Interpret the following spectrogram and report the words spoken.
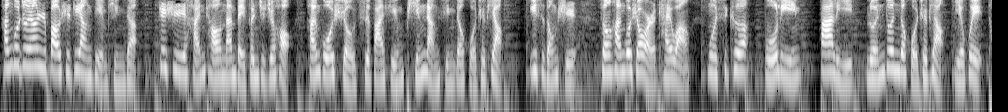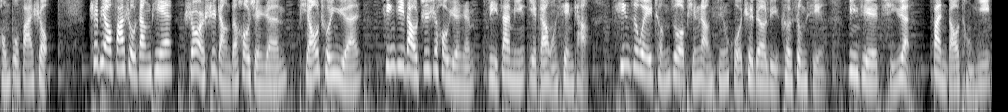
韩国中央日报是这样点评的：这是韩朝南北分治之后，韩国首次发行平壤型的火车票。与此同时，从韩国首尔开往莫斯科、柏林、巴黎、伦敦的火车票也会同步发售。车票发售当天，首尔市长的候选人朴纯元、京畿道知识候选人李在明也赶往现场，亲自为乘坐平壤型火车的旅客送行，并且祈愿。半岛统一，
